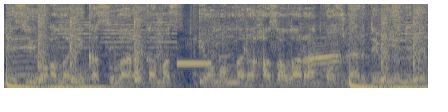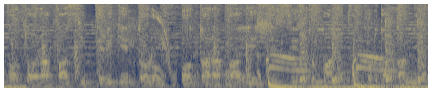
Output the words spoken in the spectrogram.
Geziyor alayı kasılarak Ama s**iyorum onları hazalarak Poz verdim yeni bir fotoğrafa Siktir git orospu o tarafa Yeşilsiz dumanı fokurdatan Yok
